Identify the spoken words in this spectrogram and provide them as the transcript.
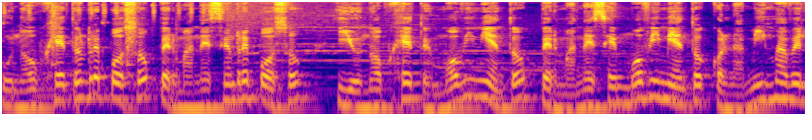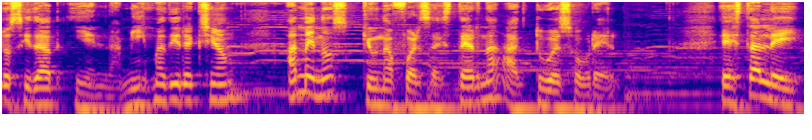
un objeto en reposo permanece en reposo y un objeto en movimiento permanece en movimiento con la misma velocidad y en la misma dirección, a menos que una fuerza externa actúe sobre él. Esta ley,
